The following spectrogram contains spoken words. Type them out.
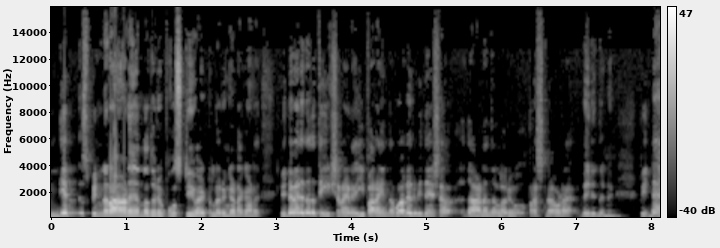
ഇന്ത്യൻ സ്പിന്നർ ആണ് എന്നതൊരു പോസിറ്റീവ് ആയിട്ടുള്ള ഒരു ഘടകമാണ്. പിന്നെ വരുന്നത് തീക്ഷണമാണ് ഈ പറയുന്ന പോലെ ഒരു വിദേശ ഇതാണെന്നുള്ളൊരു പ്രശ്നം അവിടെ വരുന്നുണ്ട്. പിന്നെ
